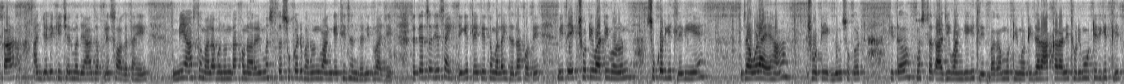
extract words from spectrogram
नमस्कार अंजली किचनमध्ये आज आपले स्वागत आहे. मी आज तुम्हाला बनवून दाखवणार आहे मस्त सुकट भरून वांग्याची झणझणीत भाजी. तर त्याचं जे साहित्य घेतलं आहे ते तुम्हाला इथं दाखवते. मी ते एक छोटी वाटी भरून सुकट घेतलेली आहे. जवळ आहे हा छोटी एकदम सुकट. इथं मस्त ताजी वांगी घेतलीत बघा मोठी मोठी. जरा आकाराने थोडी मोठीच घेतलीत.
